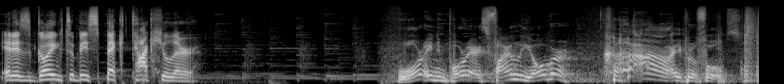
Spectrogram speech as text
it is going to be spectacular. War in Emporea is finally over! April Fools!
